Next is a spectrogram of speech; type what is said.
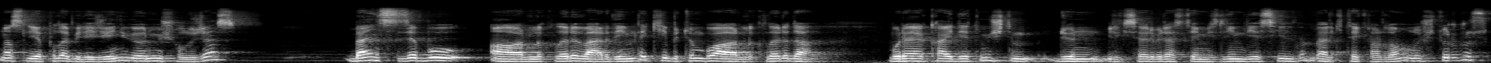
nasıl yapılabileceğini görmüş olacağız. Ben size bu ağırlıkları verdiğimde ki bütün bu ağırlıkları da buraya kaydetmiştim. Dün bilgisayarı biraz temizleyeyim diye sildim. Belki tekrardan oluştururuz.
